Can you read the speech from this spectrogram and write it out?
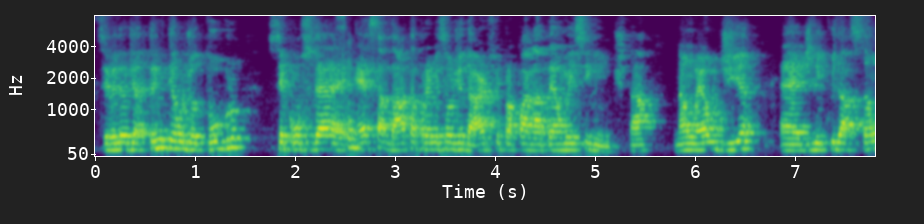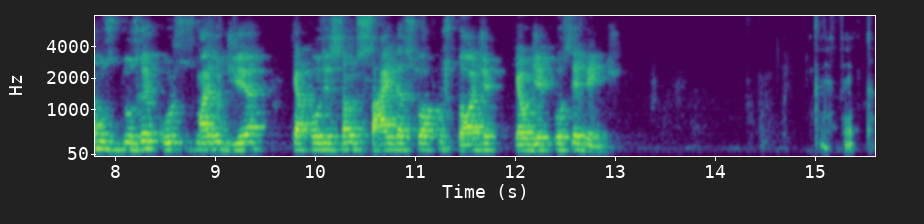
Você vendeu dia 31 de outubro, você considera Sim. essa data para emissão de DARF para pagar até o mês seguinte, tá? Não é o dia é, de liquidação dos, dos recursos, mas o dia que a posição sai da sua custódia, que é o dia que você vende. Perfeito.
